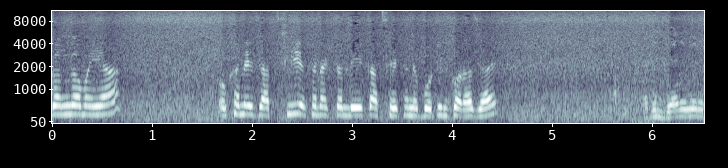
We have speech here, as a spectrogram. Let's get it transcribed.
গঙ্গা মাইয়া। ওখানে যাচ্ছি। এখানে একটা লেক আছে। এখানে বোটিং করা যায়। এখন বড় বড়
